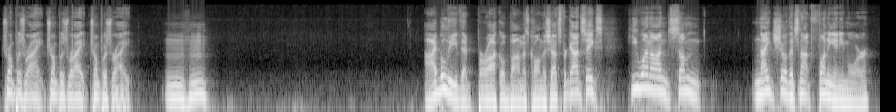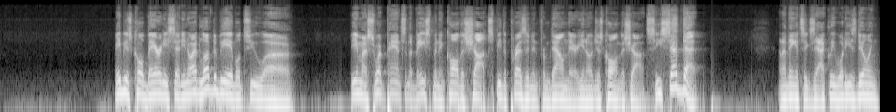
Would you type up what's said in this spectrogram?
Trump was right. Trump was right. Trump was right. Mm-hmm. I believe that Barack Obama's calling the shots. For God's sakes, he went on some night show that's not funny anymore. Maybe it's Colbert, and he said, "You know, I'd love to be able to uh, be in my sweatpants in the basement and call the shots, be the president from down there. You know, just calling the shots." He said that, and I think it's exactly what he's doing.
